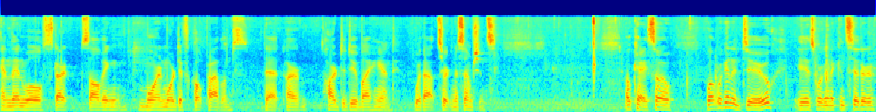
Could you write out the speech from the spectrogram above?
And then we'll start solving more and more difficult problems that are hard to do by hand without certain assumptions. Okay, so what we're going to do is we're going to consider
